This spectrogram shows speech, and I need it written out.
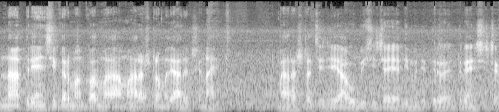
ना त्र्याऐंशी क्रमांकावर महा महाराष्ट्रामध्ये आरक्षण आहेत. महाराष्ट्राचे जे ओबीसीच्या यादीमध्ये त्र्या त्र्याऐंशीच्या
